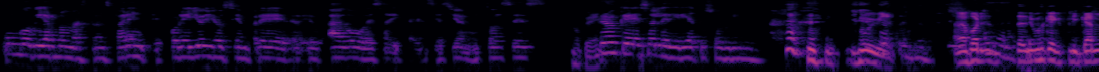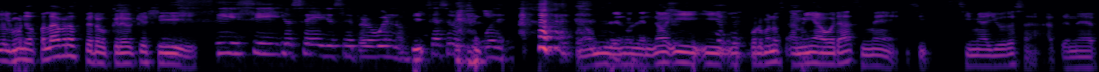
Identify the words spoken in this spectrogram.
un gobierno más transparente. Por ello yo siempre eh, hago esa diferenciación. Entonces, creo que eso le diría a tu sobrino. Muy bien. A lo mejor tendríamos que explicarle algunas palabras, pero creo que sí. Sí, sí, yo sé, yo sé, pero bueno, se hace lo que puede. muy bien, muy bien. No, y, y, por lo menos a mí ahora sí me, sí, si me ayudas a, tener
